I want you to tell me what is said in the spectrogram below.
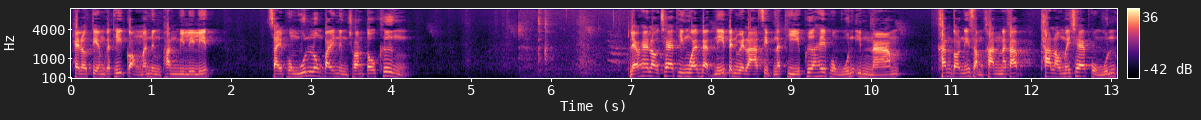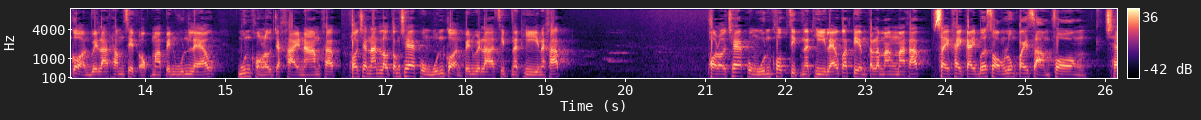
ให้เราเตรียมกะทิกล่องมา 1,000มิลลิลิตร ใส่ผงวุ้นลงไป 1 ช้อนโต๊ะครึ่ง แล้วให้เราแช่ทิ้งไว้แบบนี้เป็นเวลา 10 นาที เพื่อให้ผงวุ้นอิ่มน้ำขั้นตอนนี้สำคัญนะครับ ถ้าเราไม่แช่ผงวุ้นก่อน เวลาทำเสร็จออกมาเป็นวุ้นแล้ว วุ้นของเราจะคายน้ำครับ เพราะฉะนั้นเราต้องแช่ผงวุ้นก่อนเป็นเวลา 10 นาทีนะครับพอเราแช่ผงวุ้นครบ 10 นาทีแล้วก็เตรียมกระมังมาครับ ใส่ไข่ไก่เบอร์ 2 ลงไป 3 ฟอง ใช้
